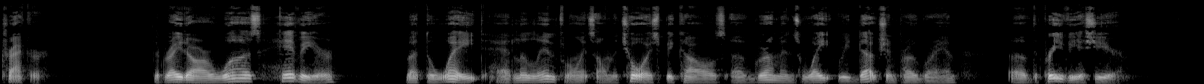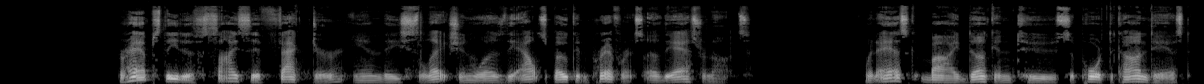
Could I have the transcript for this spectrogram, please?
tracker. The radar was heavier, but the weight had little influence on the choice because of Grumman's weight reduction program of the previous year. Perhaps the decisive factor in the selection was the outspoken preference of the astronauts. When asked by Duncan to support the contest,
